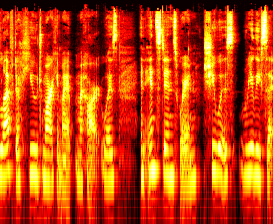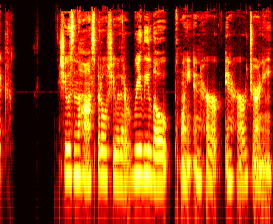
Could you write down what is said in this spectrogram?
left a huge mark in my my heart was an instance when she was really sick. She was in the hospital. She was at a really low point in her in her journey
